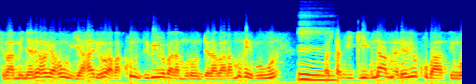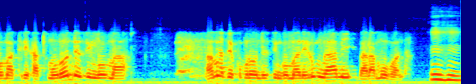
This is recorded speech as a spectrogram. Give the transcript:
ntibamenya aho yahungiye hariho abakunzi biwe baramurondera baramuhebura Mm. bakabigira inama rero yo kubaza ingoma ati reka tumurondeze ingoma bamaze kumurondeza ingoma rero umwami baramubona Mhm.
